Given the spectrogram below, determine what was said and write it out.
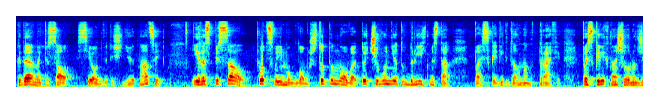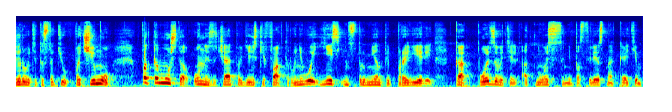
Когда я написал SEO 2019 и расписал под своим углом что-то новое, то, чего нет в других местах, поисковик дал нам трафик. Поисковик начал ранжировать эту статью. Почему? Потому что он изучает поведение поведенческий фактор. У него есть инструменты проверить, как пользователь относится непосредственно к этим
